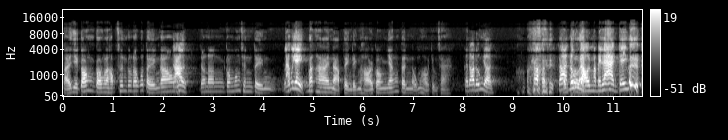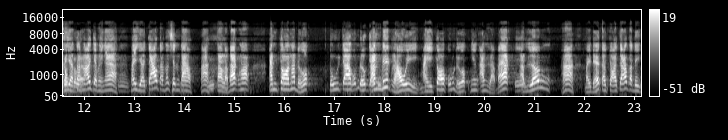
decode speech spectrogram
Tại vì con còn là học sinh con đâu có tiền đâu. Ờ. cho nên con muốn xin tiền làm cái gì? bác hai nạp tiền điện thoại con nhắn tin ủng hộ trường sa. Cái đó đúng rồi đó đúng làm. rồi mà mày la làm chi? Bây giờ tao làm. nói cho mày nghe. Bây giờ cháu tao nó xin tao. Ha tao là bác nó. Anh cho nó được. Tôi cho cũng được vậy. Anh biết rồi. Mày cho cũng được nhưng anh là bác. Ừ. anh lớn. Ha mày để tao cho cháu tao đi.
